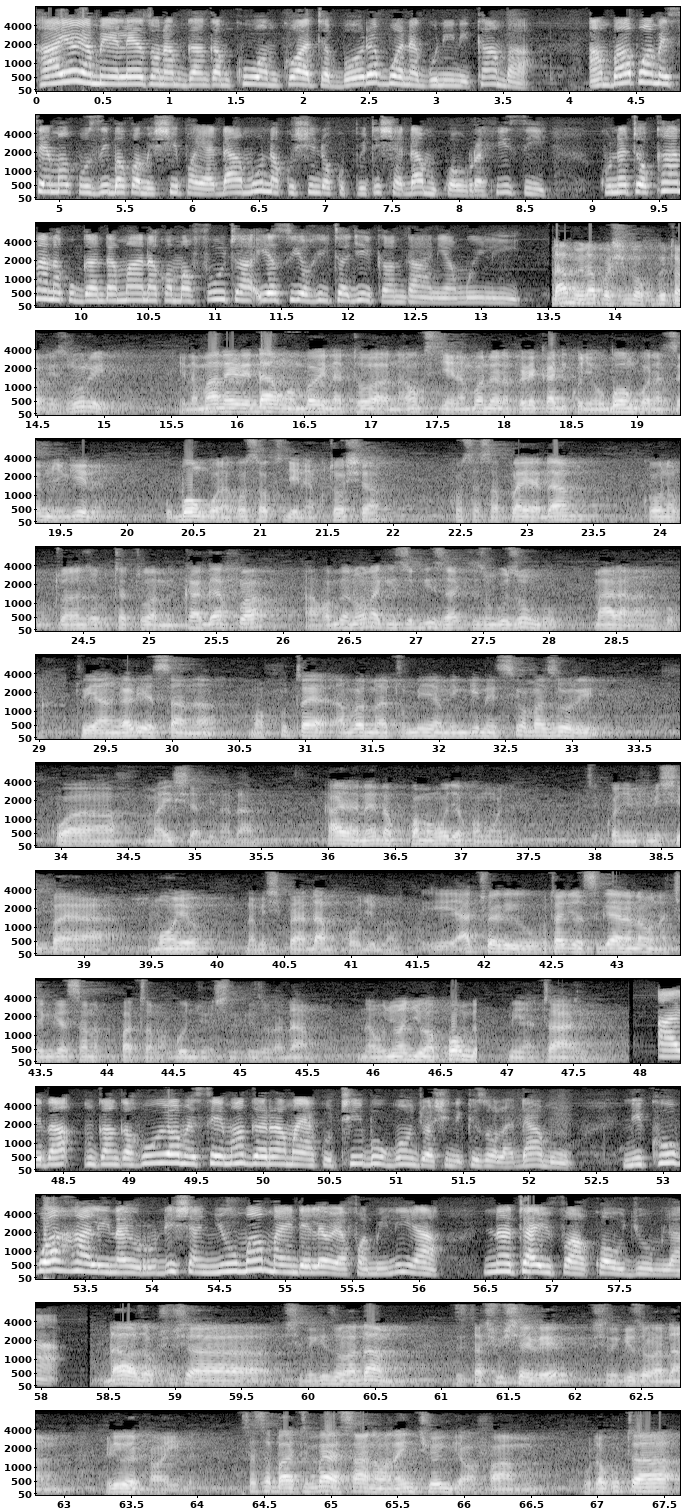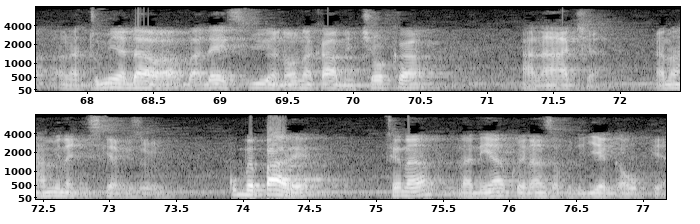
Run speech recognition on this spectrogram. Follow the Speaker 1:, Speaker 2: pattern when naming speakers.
Speaker 1: Hayo yameelezwa na mganga mkuu wa mkoa wa Tabora Bwana Gunini Kamba, ambapo amesema kuziba kwa mishipa ya damu na kushindwa kupitisha damu kwa urahisi kunatokana na kugandamana kwa mafuta yasiyohitajika ndani ya mwili.
Speaker 2: Damu inaposhindwa kupita vizuri, ina maana ile damu ambayo inatoa na oxygen ambayo ndio inapeleka hadi kwenye ubongo na sehemu nyingine, ubongo unakosa oxygen ya kutosha, kosa supply ya damu. Kwa hiyo mtu anaweza kutatua mikaa ghafla, anakwambia naona kizugiza kizunguzungu, mara anaanguka. Tuyaangalie sana mafuta ambayo tunatumia, mengine sio mazuri kwa maisha ya binadamu. Haya yanaenda kukwama moja kwa moja kwenye mishipa ya moyo na mishipa ya damu kwa ujumla. Actually, uvutaji wa sigara nao unachangia sana kupata magonjwa ya shinikizo la damu na unywaji wa pombe ni hatari.
Speaker 1: Aidha, mganga huyo amesema gharama ya kutibu ugonjwa wa shinikizo la damu ni kubwa, hali inayorudisha nyuma maendeleo ya familia na taifa kwa ujumla.
Speaker 2: Dawa za kushusha shinikizo la damu zitashusha ile shinikizo la damu liwe kawaida. Sasa bahati mbaya sana, wananchi wengi hawafahamu. Utakuta anatumia dawa, baadaye sijui anaona kama amechoka, anaacha, anaona mimi najisikia vizuri, kumbe pale tena ndani yako inaanza kujijenga upya.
